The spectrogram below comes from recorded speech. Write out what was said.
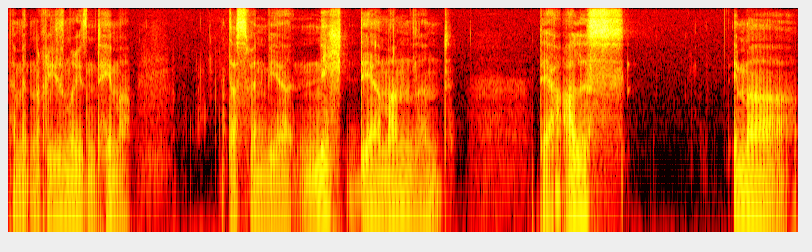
damit ein riesen, riesen Thema. Dass wenn wir nicht der Mann sind, der alles immer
